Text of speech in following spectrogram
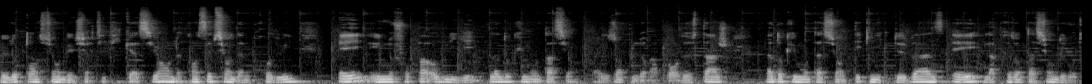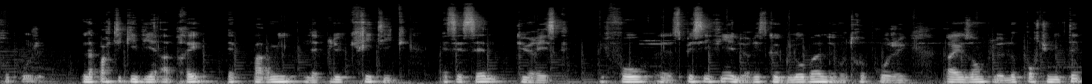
euh, l'obtention d'une certification, la conception d'un produit et il ne faut pas oublier la documentation. Par exemple, le rapport de stage, la documentation technique de base et la présentation de votre projet. La partie qui vient après est parmi les plus critiques et c'est celle du risque. Il faut euh, spécifier le risque global de votre projet. Par exemple, l'opportunité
